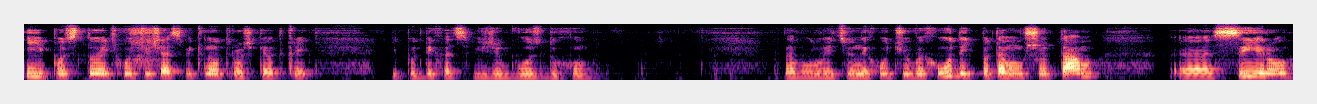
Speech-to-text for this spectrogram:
І постоять. Хочу зараз вікно трошки відкрити і подихати свіжим воздухом. На вулицю не хочу виходити, тому що там е, сиро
